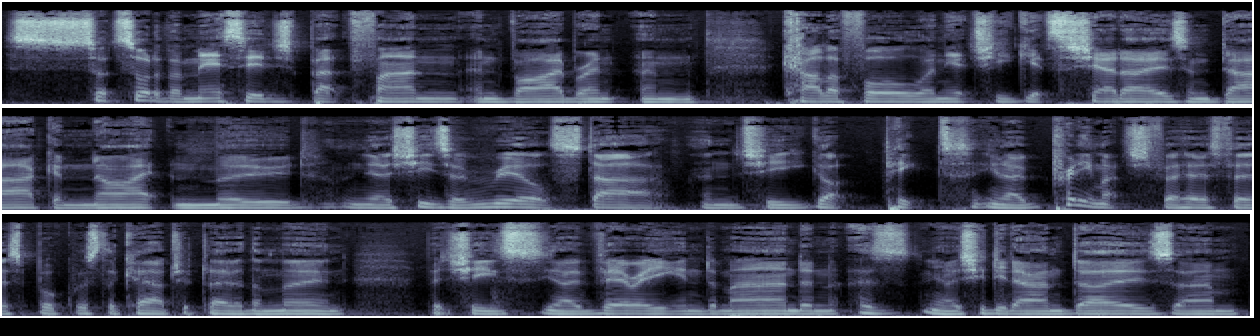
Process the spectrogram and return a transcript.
so, sort of a message, but fun and vibrant and colourful, and yet she gets shadows and dark and night and mood. You know, she's a real star, and she got picked, you know, pretty much for her first book was The Cow Tripped Over the Moon. But she's, you know, very in demand and as, you know, she did Anne Doe's um,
